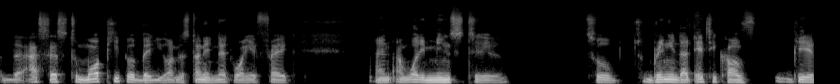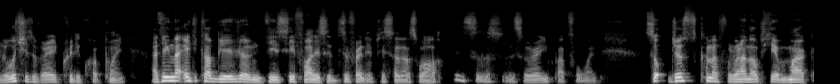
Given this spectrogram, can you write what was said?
the access to more people, but you understand the network effect and, and what it means to to to bring in that ethical behavior, which is a very critical point. I think that ethical behavior in VC fund is a different episode as well. It's, it's, it's a very impactful one. So just kind of run up here, Mark,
